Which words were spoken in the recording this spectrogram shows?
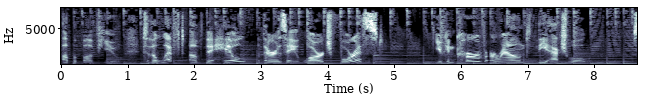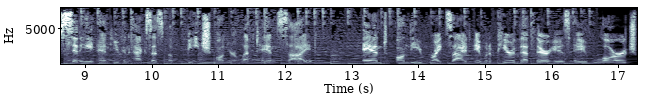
up above you. To the left of the hill, there is a large forest. You can curve around the actual city and you can access a beach on your left hand side. And on the right side, it would appear that there is a large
